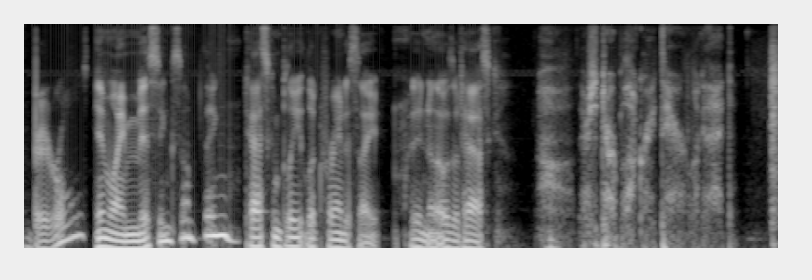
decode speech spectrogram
barrels? Am I missing something? Task complete. Look for andesite. I didn't know that was a task. Oh, there's a dirt block right there. Look at that.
